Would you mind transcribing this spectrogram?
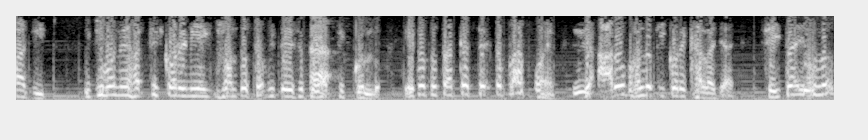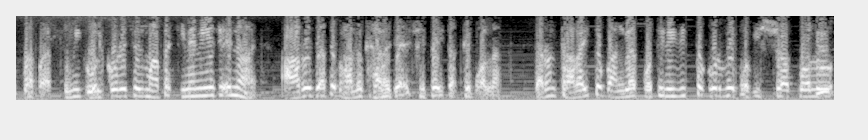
মাঝি জীবনে হ্যাট্রিক করেনি এই সন্তোষ ট্রফিতে এসে হ্যাঁ। হ্যাট্রিক করল। এটা তো তার কাছে একটা প্লাস পয়েন্ট যে আরও ভালো কি করে খেলা যায়। সেইটাই হলো ব্যাপার। তুমি গোল করেছ মাথা কিনে নিয়েছে নয়। আরও যাতে ভালো খেলা যায় সেটাই তাকে বলা। কারণ তারাই তো বাংলার প্রতিনিধিত্ব করবে ভবিষ্যৎ বলো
